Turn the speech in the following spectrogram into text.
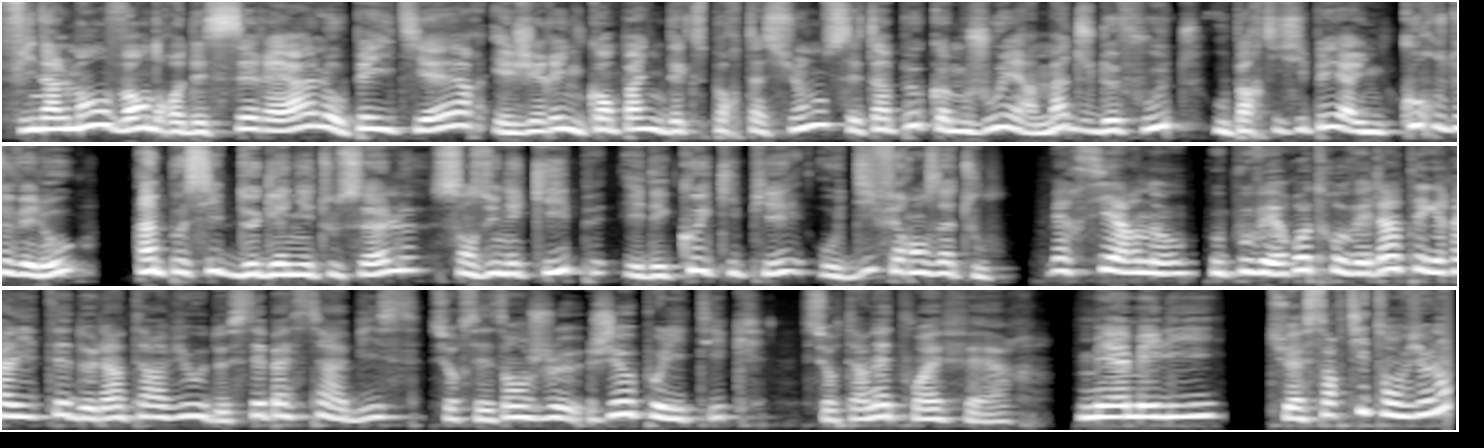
Finalement, vendre des céréales aux pays tiers et gérer une campagne d'exportation, c'est un peu comme jouer un match de foot ou participer à une course de vélo. Impossible de gagner tout seul, sans une équipe et des coéquipiers aux différents atouts. Merci Arnaud. Vous pouvez retrouver l'intégralité de l'interview de Sébastien Abyss sur ses enjeux géopolitiques sur ternet.fr. Mais Amélie, tu as sorti ton violon?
